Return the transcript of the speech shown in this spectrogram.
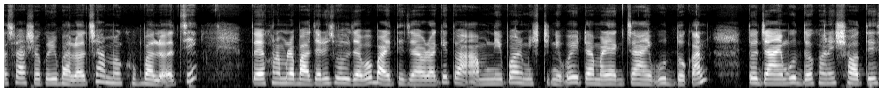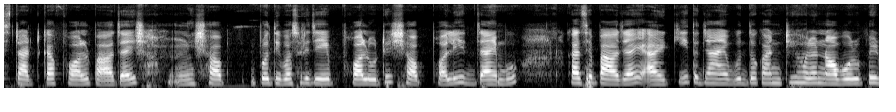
আছো? আশা করি ভালো আছো, আমিও খুব ভালো আছি। তো এখন আমরা বাজারে চলে যাব, বাড়িতে যাওয়ার আগে। তো আম নেব আর মিষ্টি নেব, এটা আমার এক জাঁইবুর দোকান। তো জাঁইবুর দোকানে সতেজ টাটকা ফল পাওয়া যায়। সব প্রতি বছরে যে ফল উঠে, সব ফলই জাঁইবু কাছে পাওয়া যায় আর কি। তো জাঁইবুর দোকানটি হলো নবরূপের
